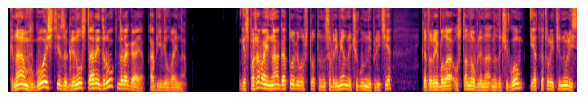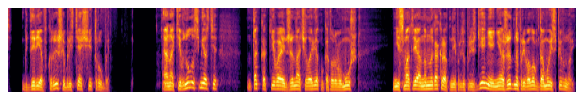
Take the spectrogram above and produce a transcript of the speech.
«К нам в гости заглянул старый друг, дорогая», — объявил Война. Госпожа Война готовила что-то на современной чугунной плите, которая была установлена над очагом и от которой тянулись к дыре в крыше блестящие трубы. Она кивнула смерти, так как кивает жена человеку, которого муж — несмотря на многократные предупреждения, неожиданно приволок домой из пивной.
